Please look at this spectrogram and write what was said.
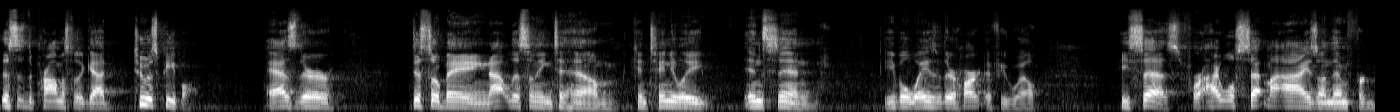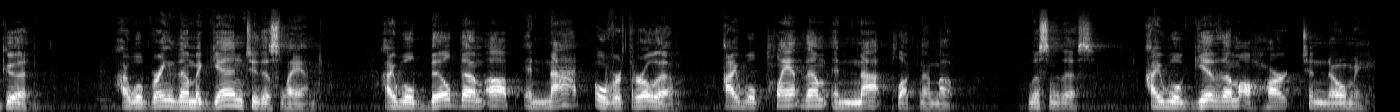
this is the promise of God to his people as they're disobeying, not listening to him, continually in sin, evil ways of their heart, if you will. He says, For I will set my eyes on them for good. I will bring them again to this land. I will build them up and not overthrow them. I will plant them and not pluck them up. Listen to this. I will give them a heart to know me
